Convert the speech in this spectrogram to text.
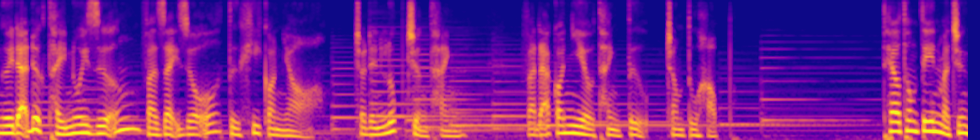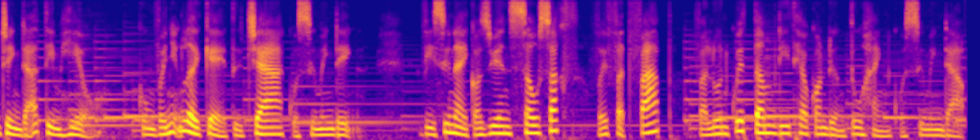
người đã được thầy nuôi dưỡng và dạy dỗ từ khi còn nhỏ cho đến lúc trưởng thành và đã có nhiều thành tựu trong tu học. Theo thông tin mà chương trình đã tìm hiểu, cùng với những lời kể từ cha của Sư Minh Định, vị sư này có duyên sâu sắc với Phật Pháp và luôn quyết tâm đi theo con đường tu hành của Sư Minh Đạo.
